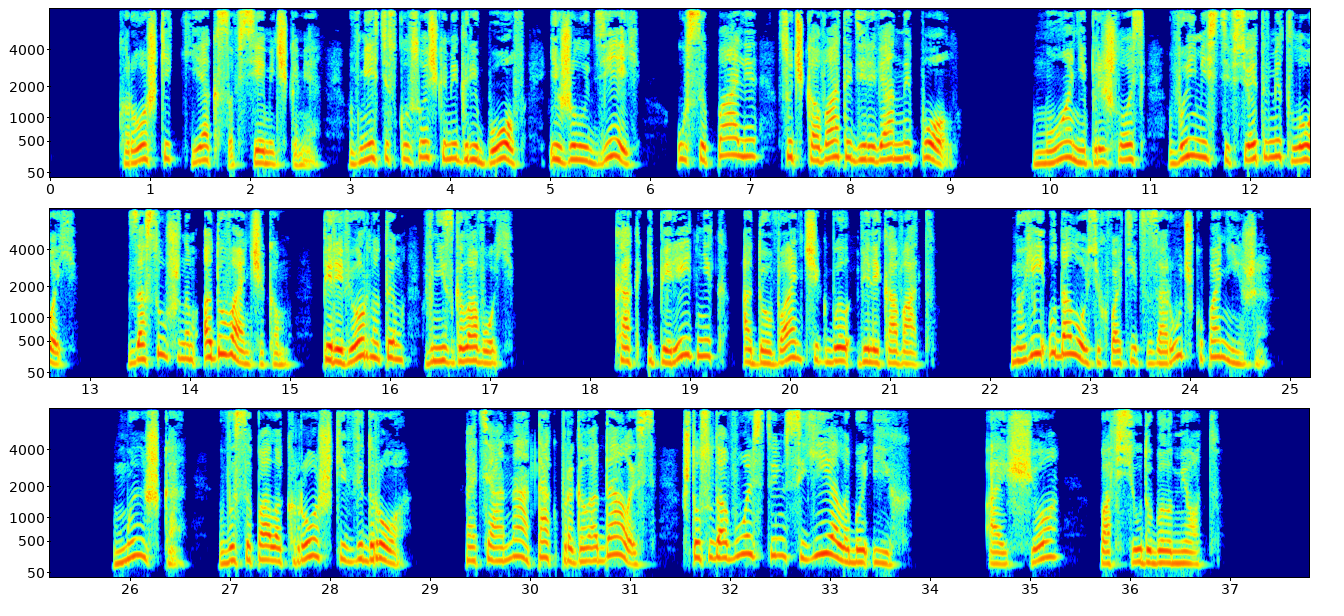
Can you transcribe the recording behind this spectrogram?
Крошки кексов семечками, вместе с кусочками грибов и желудей усыпали сучковатый деревянный пол. Моне пришлось вымести все это метлой, засушенным одуванчиком, перевернутым вниз головой. Как и передник, одуванчик был великоват. Но ей удалось ухватиться за ручку пониже. Мышка высыпала крошки в ведро, хотя она так проголодалась, что с удовольствием съела бы их. А еще повсюду был мед.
